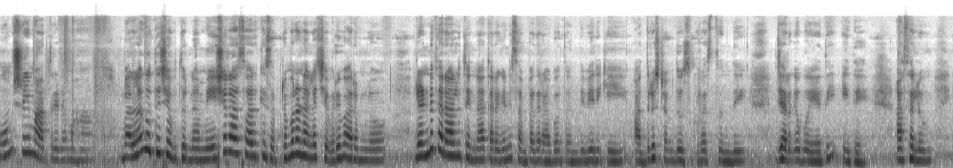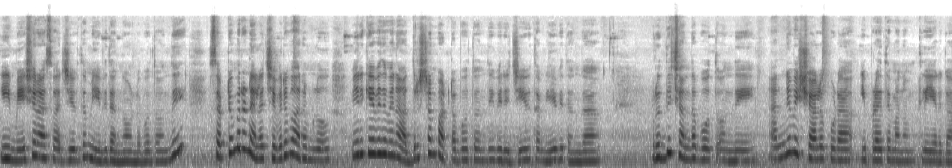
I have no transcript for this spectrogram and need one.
ఓం శ్రీ మాత్రే నమ. బల్లగుద్ది చెబుతున్న మేషరాశి వారికి సెప్టెంబర్ నెల చివరి వారంలో రెండు తరాలు తిన్నా తరగని సంపద రాబోతుంది. వీరికి అదృష్టం దూసుకువస్తుంది జరగబోయేది ఇదే. అసలు ఈ మేషరాశి వారి జీవితం ఏ విధంగా ఉండబోతోంది? సెప్టెంబర్ నెల చివరి వారంలో వీరికి ఏ విధమైన అదృష్టం పట్టబోతోంది? వీరి జీవితం ఏ విధంగా వృద్ధి చెందబోతోంది అన్ని విషయాలు కూడా ఇప్పుడైతే మనం క్లియర్గా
